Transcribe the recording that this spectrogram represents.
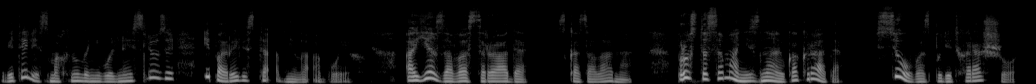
Вителья смахнула невольные слезы и порывисто обняла обоих. — А я за вас рада, — сказала она. — Просто сама не знаю, как рада. Все у вас будет хорошо.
